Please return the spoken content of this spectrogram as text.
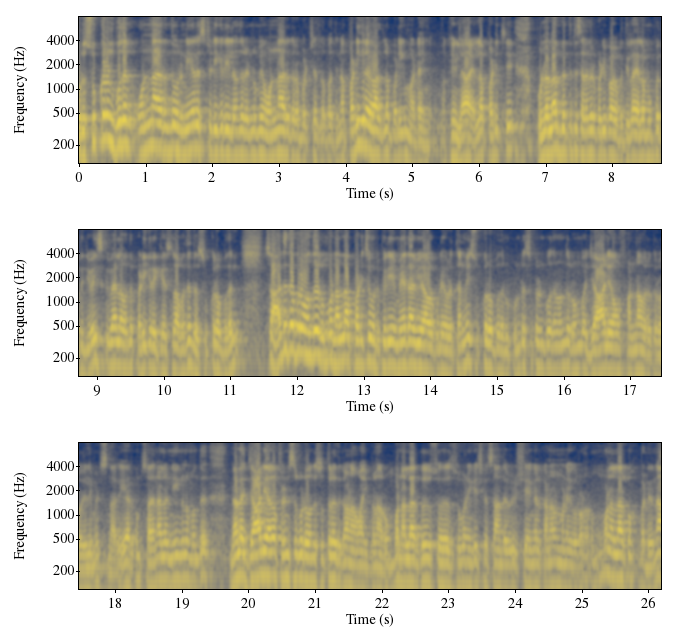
ஒரு சுக்கரன் புதன் ஒன்றா இருந்து ஒரு நியரஸ்ட் டிகிரியில் வந்து ரெண்டுமே ஒன்றா இருக்கிற பட்சத்தில் பார்த்தீங்கன்னா படிக்கிற காலத்தில் படிக்க மாட்டாங்க. ஓகேங்களா எல்லாம் படித்து புள்ளெல்லாம் பெற்றுட்டு சில பேர் படிப்பாங்க பார்த்தீங்களா எல்லாம் முப்பத்தஞ்சு வயசுக்கு வேலை வந்து படிக்கிற கேஸ் கேஸ்லாம் வந்து இந்த சுக்கர புதன் ஸோ அதுக்கப்புறம் வந்து ரொம்ப நல்லா படித்த ஒரு பெரிய மேதாவி ஆகக்கூடிய ஒரு தன்மை சுக்கர புதன் கொண்டு சுக்கரன் புதன் வந்து ரொம்ப ஜாலியாகவும் ஃபன்னாகவும் இருக்கிற ஒரு எலிமெண்ட்ஸ் நிறைய இருக்கும். ஸோ அதனால் நீங்களும் வந்து நல்ல ஜாலியாக ஃப்ரெண்ட்ஸு கூட வந்து சுற்றுறதுக்கான வாய்ப்புலாம் ரொம்ப நல்லா இருக்குது சு சுப நிகழ்ச்சிகள் சார்ந்த விஷயங்கள் கணவன் மனைவி உறவுலாம் ரொம்ப நல்லா இருக்கும். பட் என்ன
